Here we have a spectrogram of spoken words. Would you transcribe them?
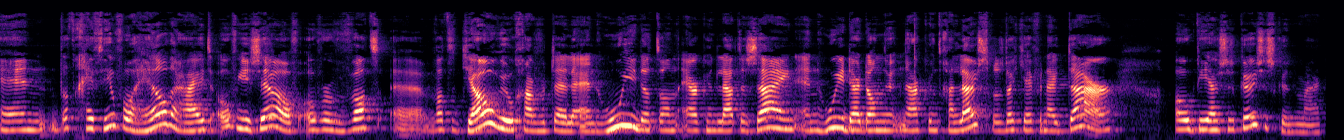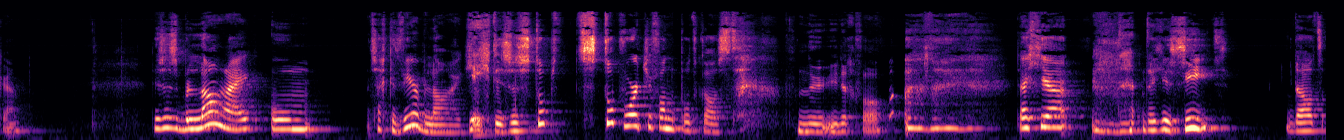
En dat geeft heel veel helderheid over jezelf, over wat, uh, wat het jou wil gaan vertellen en hoe je dat dan er kunt laten zijn en hoe je daar dan naar kunt gaan luisteren, zodat jij vanuit daar ook de juiste keuzes kunt maken. Dus het is belangrijk om, zeg ik het weer belangrijk, jeetje, dit is een stop, stopwoordje van de podcast, nu in ieder geval, dat je, dat je ziet dat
